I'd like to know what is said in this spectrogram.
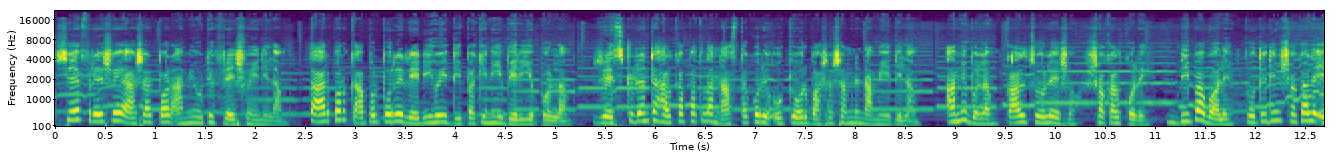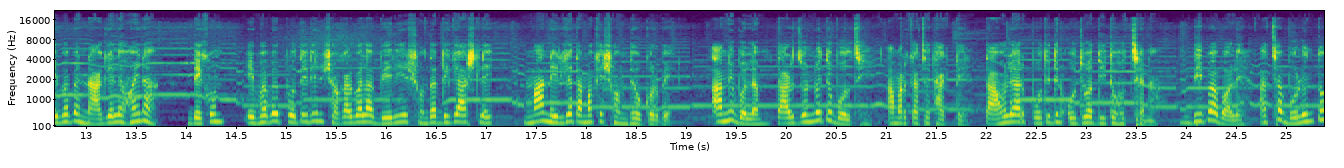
সে ফ্রেশ হয়ে আসার পর আমি উঠে ফ্রেশ হয়ে নিলাম। তারপর কাপড় পরে রেডি হয়ে দীপাকে নিয়ে বেরিয়ে পড়লাম। রেস্টুরেন্টে হালকা পাতলা নাস্তা করে ওকে ওর বাসার সামনে নামিয়ে দিলাম। আমি বললাম, কাল চলে এসো, সকাল করে। দীপা বলে, প্রতিদিন সকালে এভাবে না গেলে হয় না? দেখুন, এভাবে প্রতিদিন সকালবেলা বেরিয়ে সন্ধ্যার দিকে আসলে মা নির্ঘাত আমাকে সন্দেহ করবে। আমি বললাম, তার জন্যই তো বলছি আমার কাছে থাকতে, তাহলে আর প্রতিদিন অজুহাত দিতে হচ্ছে না। দীপা বলে আচ্ছা বলুন তো,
